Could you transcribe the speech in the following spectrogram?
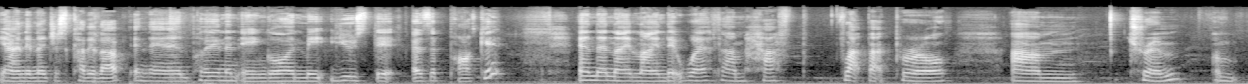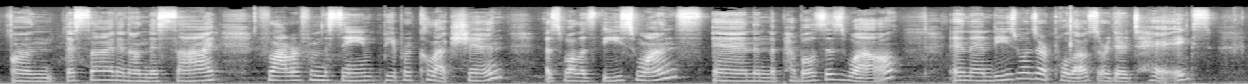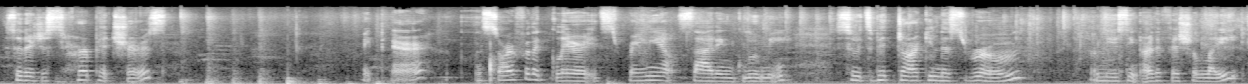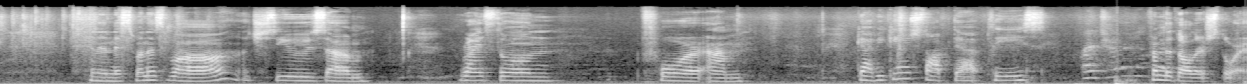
Yeah, and then I just cut it up and then put it in an angle and made, used it as a pocket. And then I lined it with um, half flat back pearl um, trim on, on this side and on this side. Flower from the same paper collection as well as these ones and then the pebbles as well. And then these ones are pullouts or they're tags. So they're just her pictures. Right there. Sorry for the glare. It's rainy outside and gloomy. So it's a bit dark in this room. I'm using artificial light. And then this one as well. I just use um, rhinestone for um Gabby, can you stop that please? From the dollar store.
